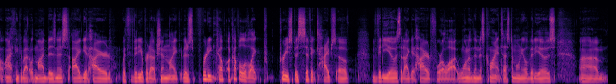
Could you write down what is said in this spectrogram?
I think about it with my business, I get hired with video production. Like, there's pretty a couple of like pr- pretty specific types of videos that I get hired for a lot. One of them is client testimonial videos, um,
